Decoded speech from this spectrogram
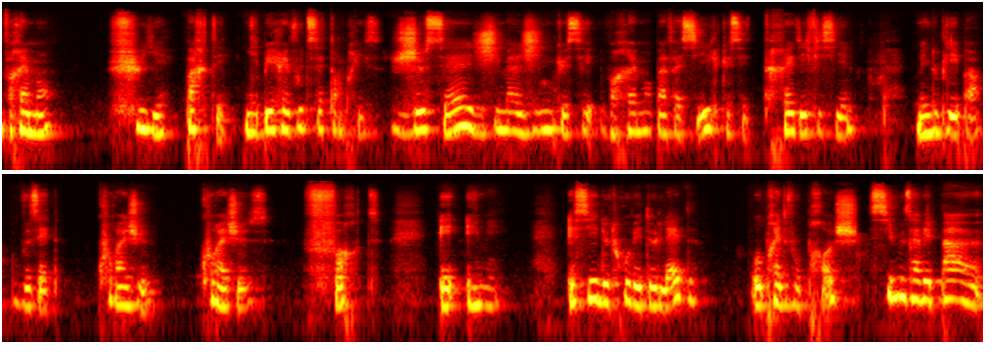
Vraiment, fuyez, partez, libérez-vous de cette emprise. Je sais, j'imagine que c'est vraiment pas facile, que c'est très difficile, mais n'oubliez pas, vous êtes courageux, courageuse, forte et aimée. Essayez de trouver de l'aide auprès de vos proches. Si vous n'avez pas euh,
